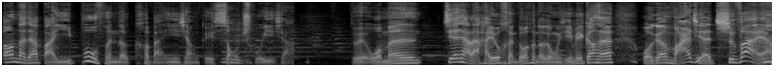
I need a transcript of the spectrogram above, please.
帮大家把一部分的刻板印象给扫除一下。对我们接下来还有很多很多东西，因为刚才我跟娃姐吃饭呀，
